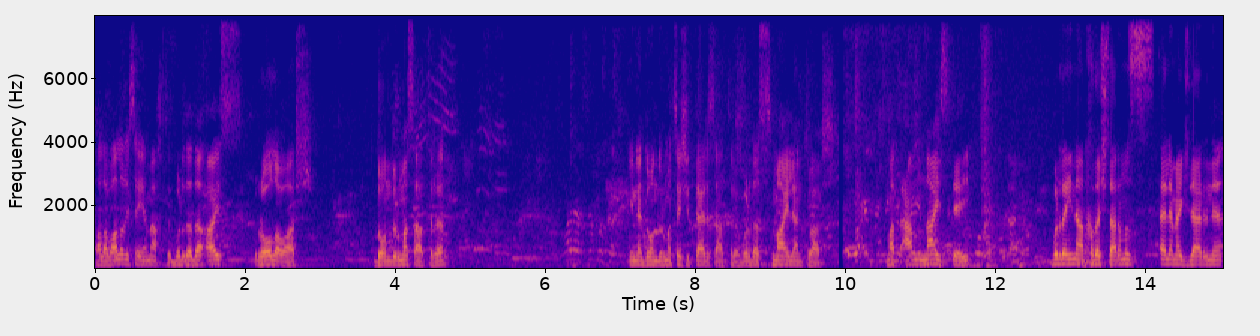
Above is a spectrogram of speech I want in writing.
Kalabalık ise yemekti. Burada da ice rolla var. Dondurma satırı. Yine dondurma çeşitleri satırı. Burada Smiland var. Mat'am Nice Day. Burada yine arkadaşlarımız el emeklerini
